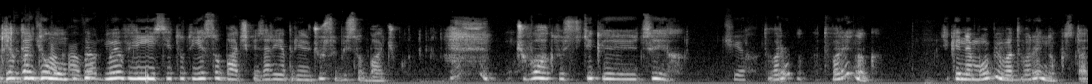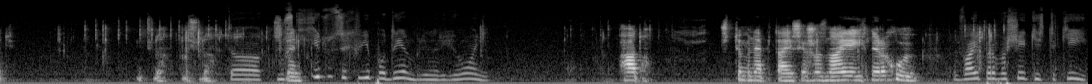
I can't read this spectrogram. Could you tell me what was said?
Я Де придумав, чувак? А, ми, в лісі, тут є собачки. Зараз я приїжджу собі собачку. Чувак, тут стільки цих Чех. тваринок. Тваринок. Тільки не мобів, а тваринок, кстати. Іди сюди, іди сюди. Так, ну скільки тут цих віп один, блін, регіонів. Багато. Що ти мене питаєш? Я що знаю, я їх не рахую. Вайпер вообще якийсь такий.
